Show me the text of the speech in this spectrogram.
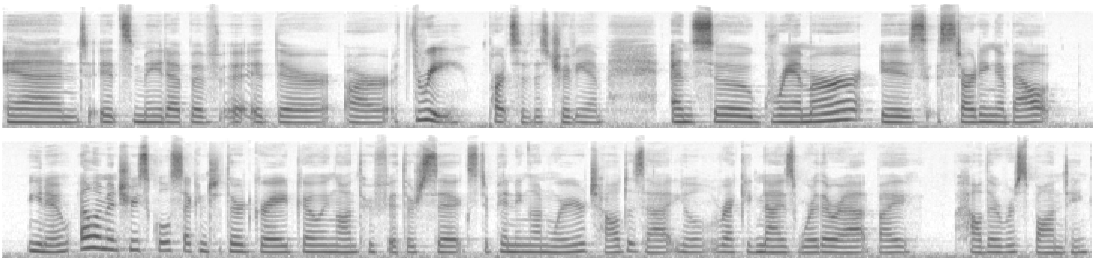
and it's made up of uh, it, there are three parts of this trivium, and so grammar is starting about you know, elementary school, second to third grade, going on through fifth or sixth, depending on where your child is at. You'll recognize where they're at by how they're responding.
